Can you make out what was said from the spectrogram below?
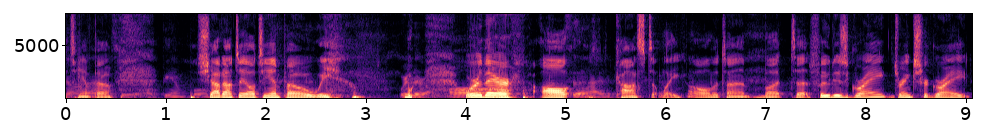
Tiempo. Shout out to El Tiempo. We we're there all, we're there all the constantly, all the time. But uh, food is great, drinks are great.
